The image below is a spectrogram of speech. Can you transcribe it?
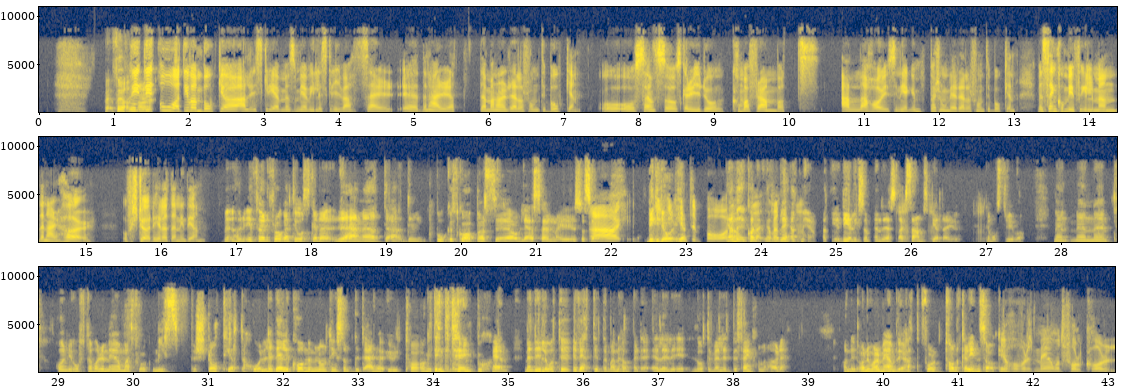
Det, det, åh, det var en bok jag aldrig skrev men som jag ville skriva. Så här, eh, den här att där man har en relation till boken. Och, och sen så ska det ju då komma fram att alla har ju sin egen personliga relation till boken. Men sen kom ju filmen, den här Her, och förstörde hela den idén. Men en följdfråga till Oskar där. Det här med att äh, boken skapas äh, av läsaren så att säga. Ah, Vilket jag helt... inte bara. Ja, men kolla, jag håller helt med om att det är liksom en slags samspel där ju. Det måste det ju vara. Men, men äh, har ni ofta varit med om att folk missförstått helt och hållet? Eller kommer med någonting som det där har jag överhuvudtaget inte tänkt på själv. Men det låter vettigt när man hör det. Eller det låter väldigt befängt när man hör det. Har ni, har ni varit med om det? Att folk tolkar in saker? Jag har varit med om att folk har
